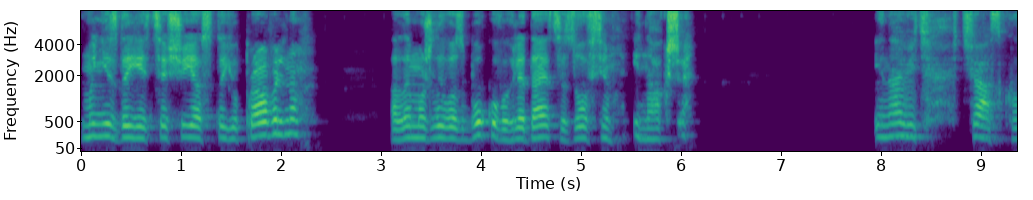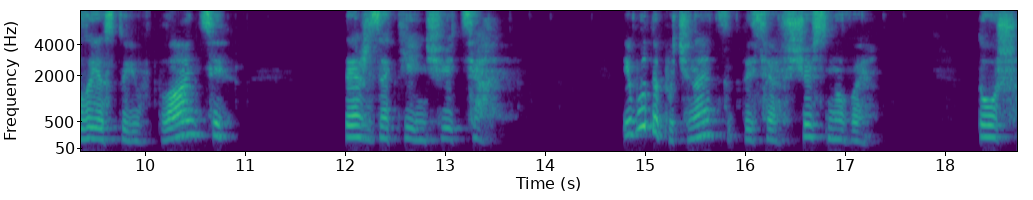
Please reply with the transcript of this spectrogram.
мені здається, що я стою правильно, але, можливо, збоку виглядає це зовсім інакше. І навіть час, коли я стою в планці, теж закінчується. І буде починатися щось нове. Тож,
